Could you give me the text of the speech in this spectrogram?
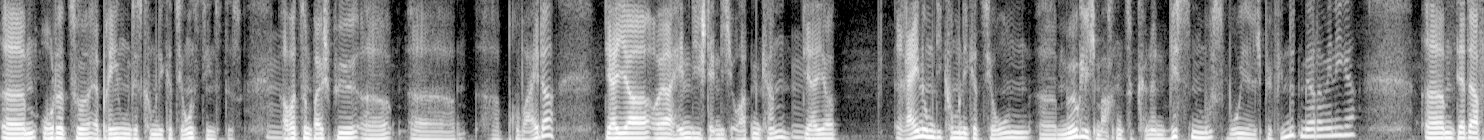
ähm, oder zur Erbringung des Kommunikationsdienstes. Mhm. Aber zum Beispiel äh, äh, äh, Provider, der ja euer Handy ständig orten kann, Mhm. der ja rein um die Kommunikation äh, möglich machen zu können, wissen muss, wo ihr euch befindet, mehr oder weniger. Ähm, der darf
